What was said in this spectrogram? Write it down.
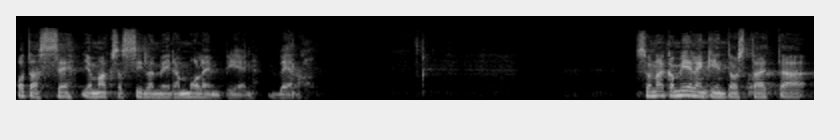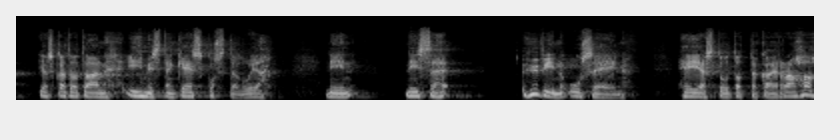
Ota se ja maksa sillä meidän molempien vero. Se on aika mielenkiintoista, että jos katsotaan ihmisten keskusteluja, niin niissä hyvin usein heijastuu totta kai raha,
